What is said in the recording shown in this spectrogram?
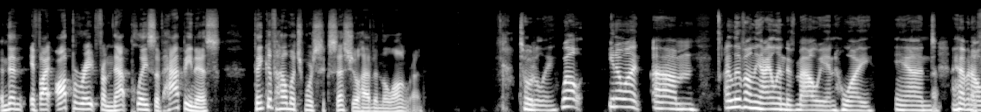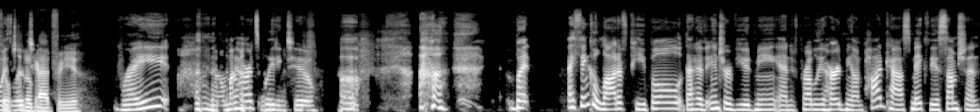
And then if I operate from that place of happiness, think of how much more success you'll have in the long run. Totally. Well, you know what? Um, I live on the island of Maui in Hawaii, and I haven't I always lived so here. bad for you, right? I know my heart's bleeding too. but I think a lot of people that have interviewed me and have probably heard me on podcasts make the assumption,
